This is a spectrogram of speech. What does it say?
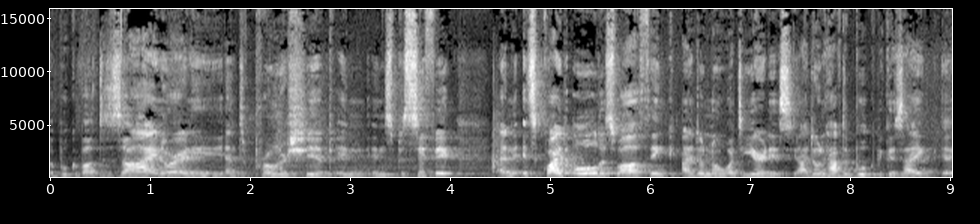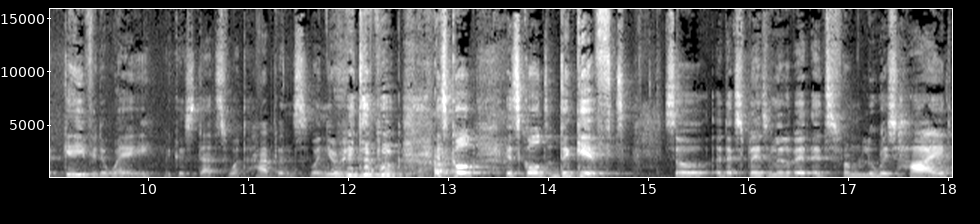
a book about design or any entrepreneurship in, in specific. And it's quite old as well. I think i don't know what year it is. I don't have the book because i uh, gave it away because that's what happens when you read the book. It's called it's called the gift. So it explains a little bit. It's from Lewis Hyde,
